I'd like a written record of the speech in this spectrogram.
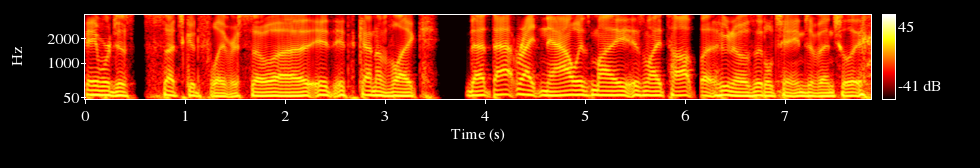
they were just such good flavors. So uh it, it's kind of like that that right now is my is my top, but who knows, it'll change eventually.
